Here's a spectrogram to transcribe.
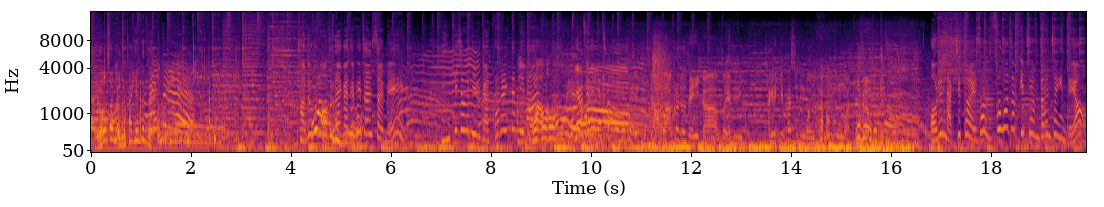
야, 이런 썰매 요즘 타기 힘든데. 자동으로 우와, 돌아가는 이거 뭐예요? 회전 썰매 인기 좋은 이유가 따로 있답니다 되게 재밌겠죠. 앞으로 안 끌어줘도 되니까 우선 애들이 자기들끼리 탈 수 있는 거니까 너무 좋은 것 같아요. 제일 그래서. 좋죠. 얼음 낚시터에선 송어 잡기 체험도 한창인데요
